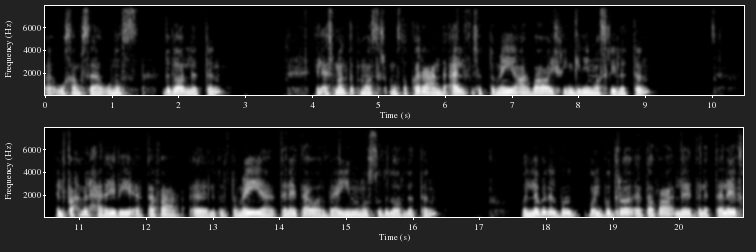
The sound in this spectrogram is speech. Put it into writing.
وخمسة ونص دولار للطن. الأسمنت في مصر مستقر عند ألف أربعة وعشرين جنيه مصري للطن. الفحم الحراري ارتفع لتلتمية تلاتة وأربعين ونص دولار للطن. واللبن البودرة ارتفع آلاف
